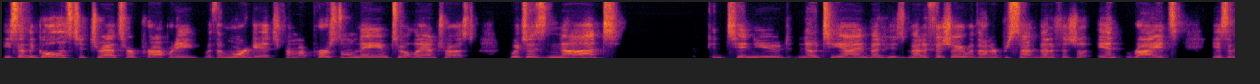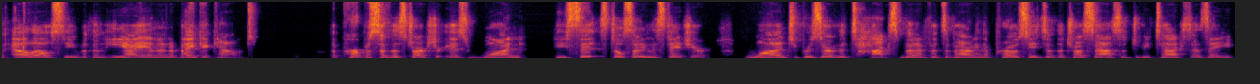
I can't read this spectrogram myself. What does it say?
He said the goal is to transfer property with a mortgage from a personal name to a land trust, which is not continued, no TIN, but whose beneficiary with hundred percent beneficial in rights is an LLC with an EIN and a bank account. The purpose of the structure is one, he's sit- still setting the stage here. One, to preserve the tax benefits of having the proceeds of the trust asset to be taxed as a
